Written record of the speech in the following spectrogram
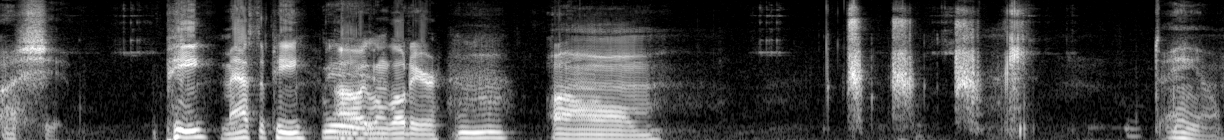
uh shit. P, Master P. I Yeah. always gonna go there. Um, damn.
